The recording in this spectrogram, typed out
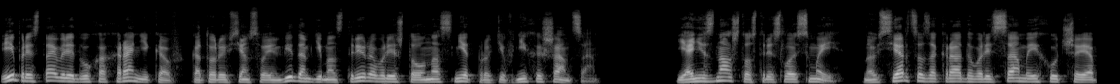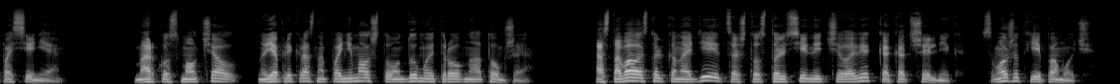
и представили двух охранников, которые всем своим видом демонстрировали, что у нас нет против них и шанса. Я не знал, что стряслось с Мэй, но в сердце закрадывались самые худшие опасения. Маркус молчал, но я прекрасно понимал, что он думает ровно о том же. Оставалось только надеяться, что столь сильный человек, как отшельник, сможет ей помочь.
